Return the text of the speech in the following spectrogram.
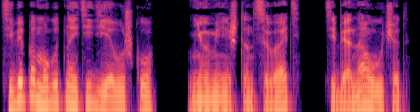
тебе помогут найти девушку. Не умеешь танцевать, тебя научат.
